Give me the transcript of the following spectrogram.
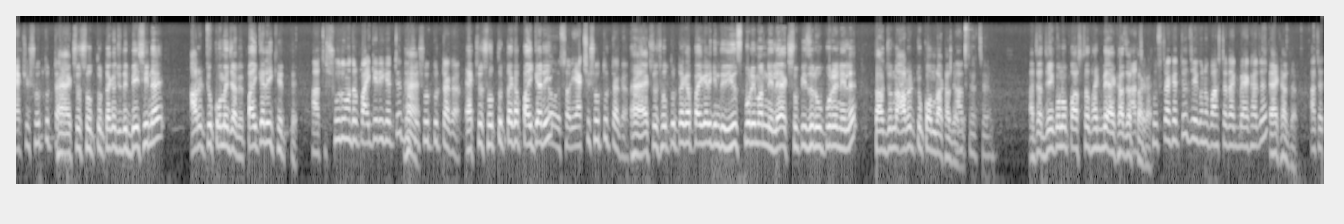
একশো সত্তর টাকা। হ্যাঁ একশো সত্তর টাকা যদি বেশি নেয় আর একটু কমে যাবে পাইকারি ক্ষেত্রে। আচ্ছা শুধুমাত্র পাইকারি ক্ষেত্রে হ্যাঁ। দুশো সত্তর টাকা? একশো সত্তর টাকা পাইকারি। সরি একশো সত্তর টাকা। হ্যাঁ একশো সত্তর টাকা পাইকারি কিন্তু ইউজ পরিমাণ নিলে একশো পিসের উপরে নিলে তার জন্য আরও একটু কম রাখা যাবে। আচ্ছা আচ্ছা। আচ্ছা যে কোনো পাঁচটা থাকবে এক হাজার আচ্ছা টাকা খুচরা ক্ষেত্রে যে কোনো পাঁচটা থাকবে এক হাজার? এক হাজার। আচ্ছা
